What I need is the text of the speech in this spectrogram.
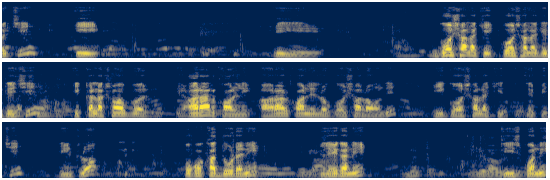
వచ్చి ఈ ఈ గోశాలకి గోశాలకి తెచ్చి ఇక్కడ లక్ష్మీ ఆర్ఆర్ కాలనీ ఆర్ఆర్ కాలనీలో గోశాల ఉంది. ఈ గోశాలకి తెప్పించి దీంట్లో ఒక్కొక్క దూడని లేగని తీసుకొని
